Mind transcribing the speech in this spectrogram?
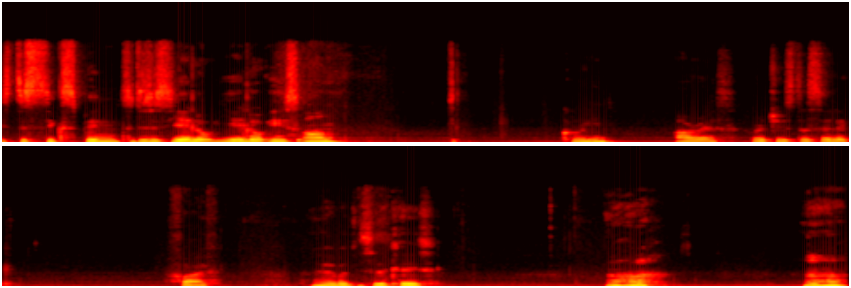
is the six pin so this is yellow yellow is on green rs register select 5 yeah, but this is the case. Uh-huh. Uh-huh.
